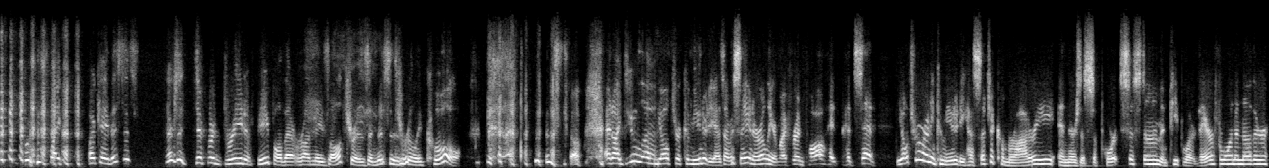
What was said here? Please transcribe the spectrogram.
it's like, okay, this is there's a different breed of people that run these ultras, and this is really cool. so, and I do love the ultra community. As I was saying earlier, my friend Paul had, had said the ultra running community has such a camaraderie and there's a support system and people are there for one another.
